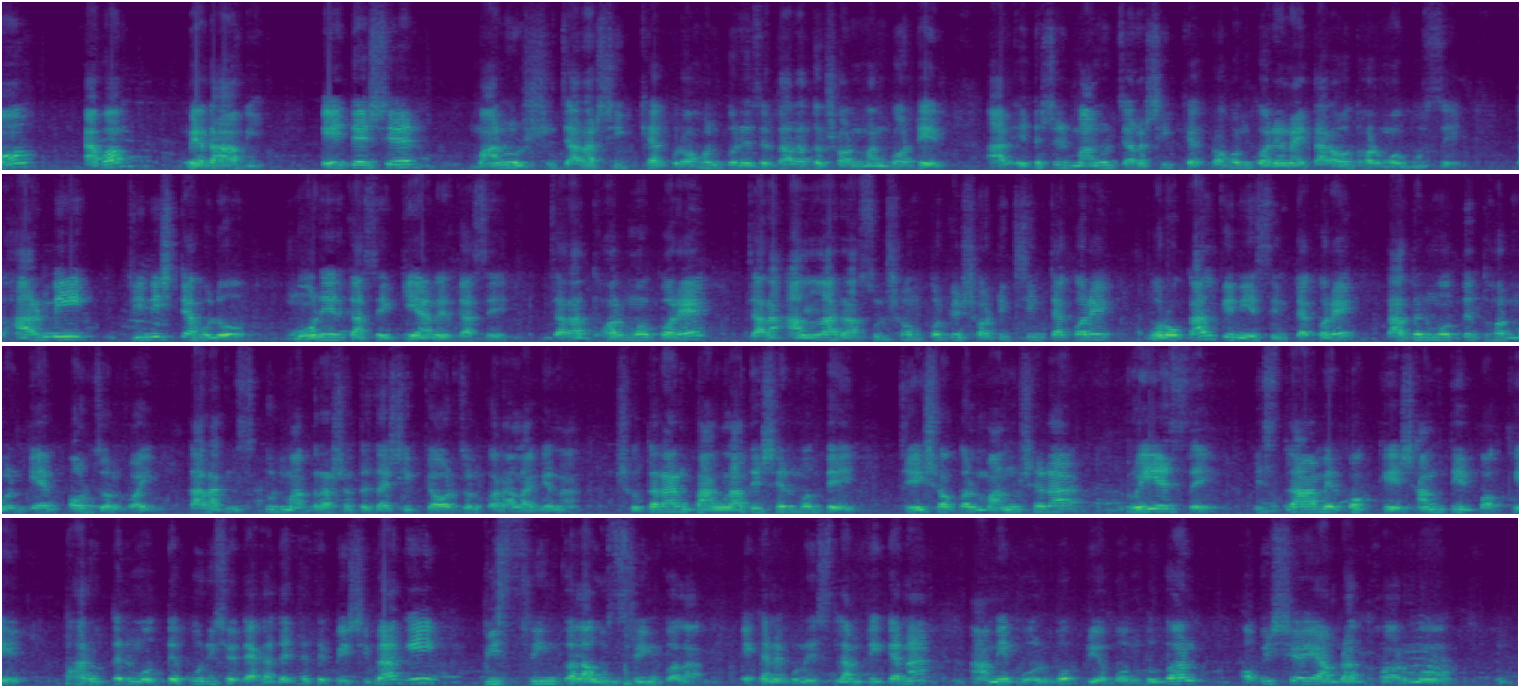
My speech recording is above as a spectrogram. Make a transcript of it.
এবং মেধাবী। এই দেশের মানুষ যারা শিক্ষা গ্রহণ করেছে, তারা তো সম্মান বটে আর এদেশের মানুষ যারা শিক্ষা গ্রহণ করে নাই, তারাও ধর্ম বুঝে। ধার্মিক জিনিসটা হলো মনের কাছে, জ্ঞানের কাছে। যারা ধর্ম করে, যারা আল্লাহ রাসুল সম্পর্কে সঠিক চিন্তা করে, পরকালকে নিয়ে চিন্তা করে, তাদের মধ্যে ধর্ম জ্ঞান অর্জন হয়। তারা স্কুল, মাদ্রাসাতে যায়, শিক্ষা অর্জন করা লাগে না। সুতরাং বাংলাদেশের মধ্যে যে সকল মানুষেরা রয়েছে, ইসলামের পক্ষে, শান্তির পক্ষে ভারতের মধ্যে পরিচয় দেখা যাইতেছে বেশিরভাগই বিশৃঙ্খলা উচ্ছৃঙ্খলা এখানে কোনো ইসলাম টিকে না। আমি বলব, প্রিয় বন্ধুগণ, অবশ্যই আমরা ধর্ম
